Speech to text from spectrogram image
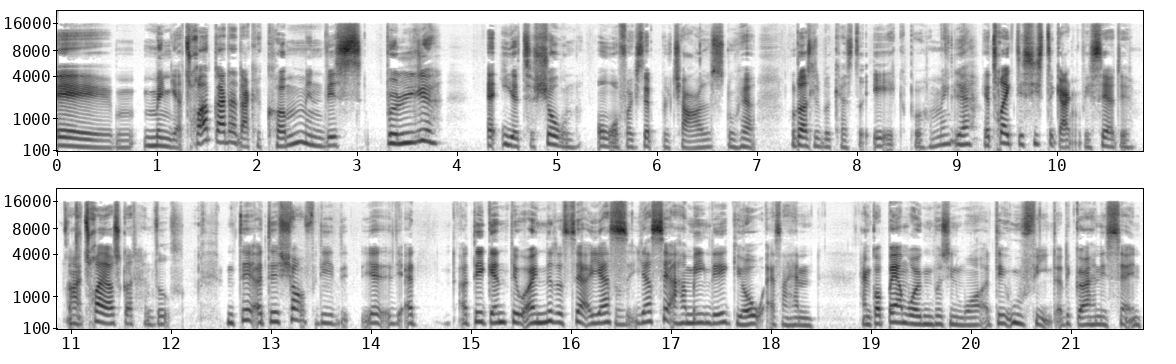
Øh, men jeg tror godt, at der kan komme en vis bølge af irritation over for eksempel Charles nu her. Nu er der også lige blevet kastet æg på ham, ikke? Ja. Jeg tror ikke, det er sidste gang, vi ser det. Og Nej. det tror jeg også godt, han ved. Men det, og det er sjovt, fordi jeg, at, og det er igen, det er jo øjnene, der ser. Jeg, mm. jeg ser ham egentlig ikke. Jo, altså han, han går bag om ryggen på sin mor, og det er ufint, og det gør han i serien.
